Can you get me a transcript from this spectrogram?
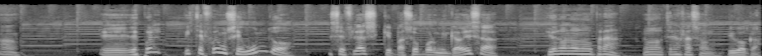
Ah. Eh, después, ¿viste? Fue un segundo ese flash que pasó por mi cabeza. Digo, no, no, no, pará. No, tenés razón, vivo acá.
